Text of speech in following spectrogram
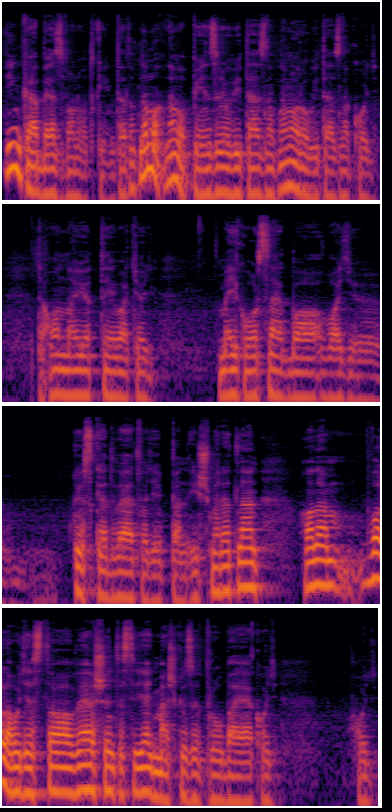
Inkább ez van ott kint. Tehát ott nem a, nem a pénzről vitáznak, nem arról vitáznak, hogy te honnan jöttél, vagy hogy melyik országba, vagy közkedvelt, vagy éppen ismeretlen, hanem valahogy ezt a versenyt ezt így egymás között próbálják, hogy, hogy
